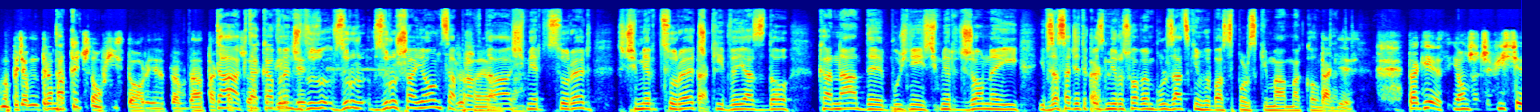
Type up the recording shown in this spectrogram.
no powiedziałbym, dramatyczną tak. historię, prawda? Tak, tak, tak taka wręcz wzru, wzruszająca, wzruszająca, prawda? Śmierć, córe, śmierć córeczki, tak. wyjazd do Kanady, później śmierć żony i, i w zasadzie tylko tak. z Mirosławem Bulzackim chyba z Polski ma, ma kontakt. Tak jest. Tak jest. I on rzeczywiście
